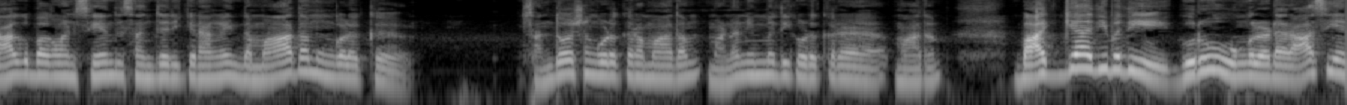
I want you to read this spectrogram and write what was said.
ராகு பகவான் சேர்ந்து சஞ்சரிக்கிறாங்க. இந்த மாதம் உங்களுக்கு சந்தோஷம் கொடுக்கிற மாதம் மன நிம்மதி கொடுக்கிற மாதம். பாக்யாதிபதி குரு உங்களோட ராசியை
